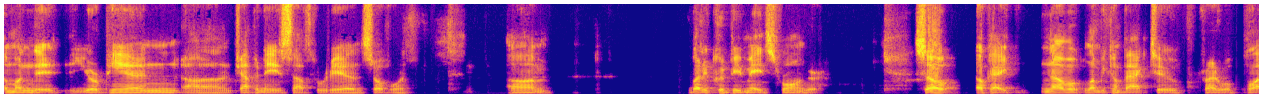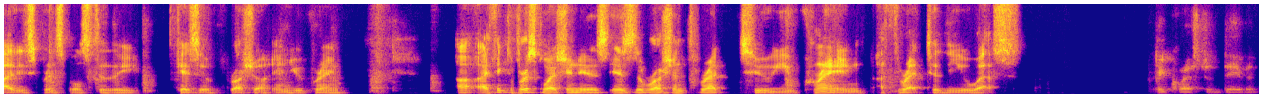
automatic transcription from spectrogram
among the European, uh, Japanese, South Korea, and so forth. Um, but it could be made stronger. So, okay, now let me come back to try to apply these principles to the case of Russia and Ukraine. Uh, I think the first question is Is the Russian threat to Ukraine a threat to the US? Great question, David.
